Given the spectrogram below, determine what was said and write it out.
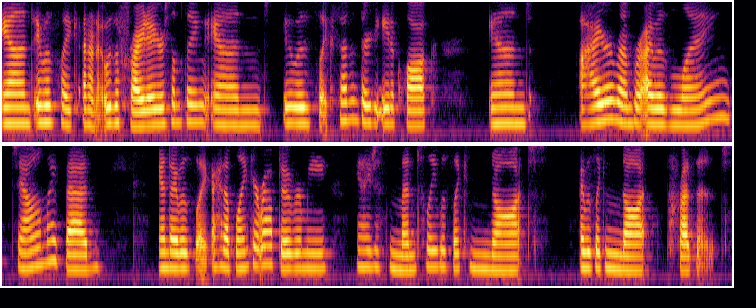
and it was like i don't know it was a friday or something and it was like 7 30 8 o'clock and i remember i was laying down on my bed and i was like i had a blanket wrapped over me and i just mentally was like not i was like not present.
